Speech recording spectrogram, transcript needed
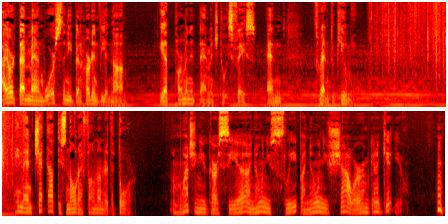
I hurt that man worse than he'd been hurt in Vietnam. He had permanent damage to his face and threatened to kill me. Hey man, check out this note I found under the door. I'm watching you, Garcia. I know when you sleep. I know when you shower. I'm gonna get you. Hmm.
